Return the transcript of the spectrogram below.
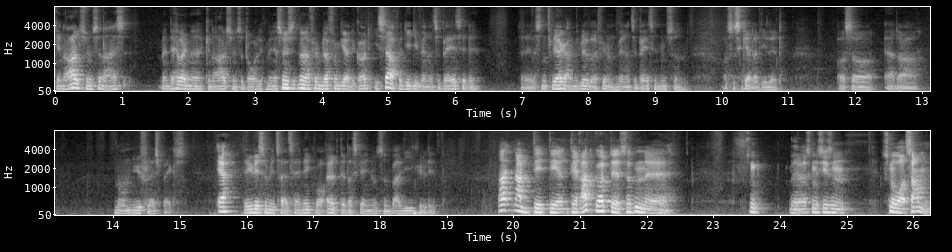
generelt synes er nice, men det er heller ikke noget, jeg generelt synes er dårligt. Men jeg synes, at i den her film, der fungerer det godt, især fordi de vender tilbage til det. Øh, sådan flere gange i løbet af filmen vender tilbage til nutiden. Og så sker der lige lidt. Og så er der nogle nye flashbacks. Ja, Det er ikke ligesom i Titanic, hvor alt det, der sker i nutiden, bare er ligegyldigt. nej, nej, men det, det, er, det er ret godt, det er sådan, øh, Ja. sådan hvad, Ja. hvad skal man sige, sådan snoret sammen.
